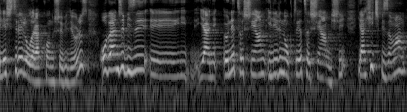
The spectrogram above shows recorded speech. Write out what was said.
eleştirel olarak konuşabiliyoruz. O bence bizi e, yani öne taşıyan, ileri noktaya taşıyan bir şey. Ya hiçbir zaman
